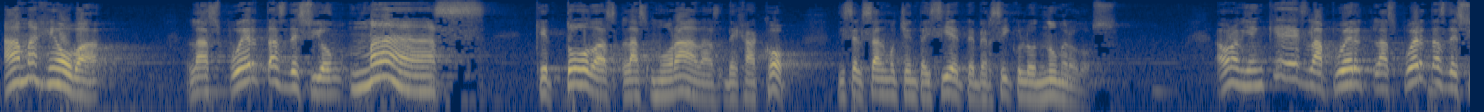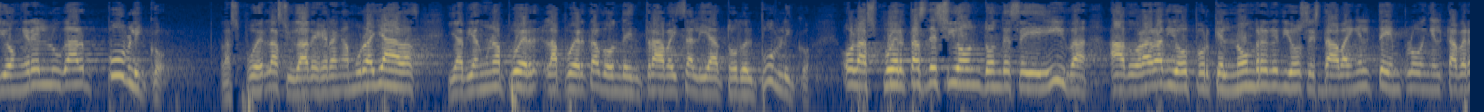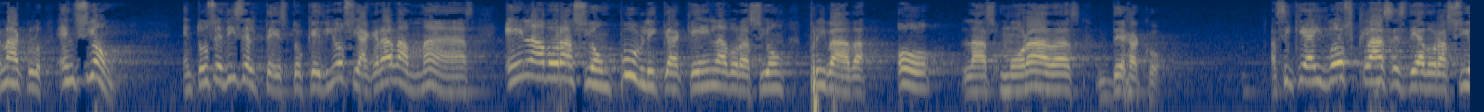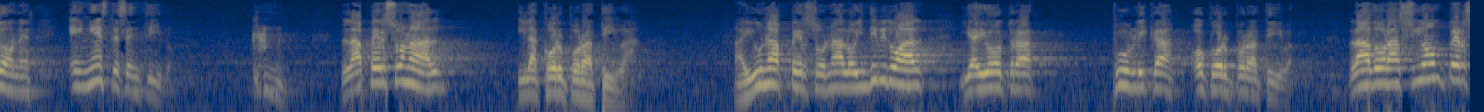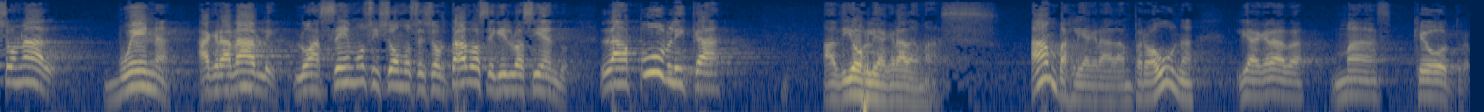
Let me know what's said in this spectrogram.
Ama Jehová las puertas de Sión más que todas las moradas de Jacob dice el Salmo 87, versículo número 2. Ahora bien, ¿qué es la las puertas de Sión? Era el lugar público. Las, las ciudades eran amuralladas y había una la puerta donde entraba y salía todo el público. O las puertas de Sión donde se iba a adorar a Dios porque el nombre de Dios estaba en el templo, en el tabernáculo, en Sión. Entonces dice el texto que Dios se agrada más en la adoración pública que en la adoración privada o las moradas de Jacob. Así que hay dos clases de adoraciones en este sentido. La personal y la corporativa. Hay una personal o individual y hay otra pública o corporativa. La adoración personal, buena, agradable, lo hacemos y somos exhortados a seguirlo haciendo. La pública a Dios le agrada más. Ambas le agradan, pero a una le agrada más que otra.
